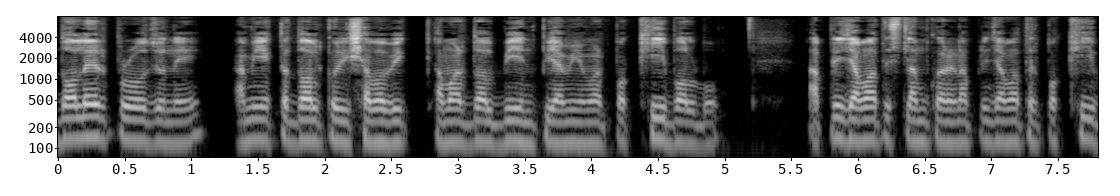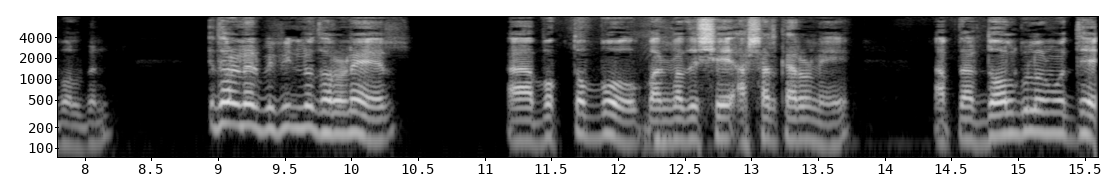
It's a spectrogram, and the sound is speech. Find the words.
দলের প্রয়োজনে, আমি একটা দল করি স্বাভাবিক, আমার দল বিএনপি, আমি আমার পক্ষেই বলব। আপনি জামাত ইসলাম করেন, আপনি জামাতের পক্ষেই বলবেন। এ ধরনের বিভিন্ন ধরনের বক্তব্য বাংলাদেশে আসার কারণে আপনার দলগুলোর মধ্যে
